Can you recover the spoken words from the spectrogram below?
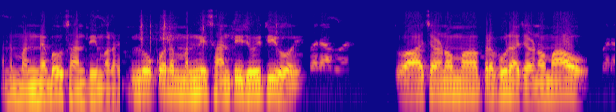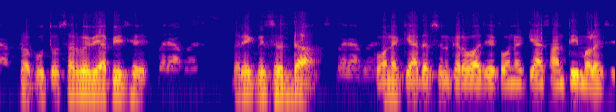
અને મનને બહુ શાંતિ મળે લોકોને મનની શાંતિ જોઈતી હોય બરાબર. તો આ ચરણોમાં પ્રભુના ચરણોમાં આવો. પ્રભુ તો સર્વવ્યાપી છે. બરાબર. દરેકની શ્રદ્ધા. બરાબર. કોને ક્યાં દર્શન કરવા છે કોને ક્યાં શાંતિ મળે છે.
